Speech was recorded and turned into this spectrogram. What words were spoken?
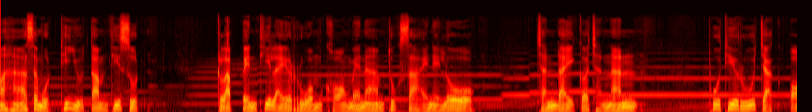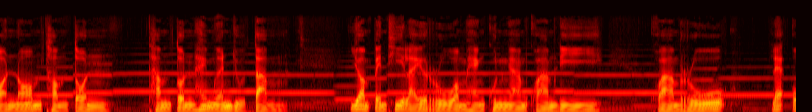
มหาสมุทรที่อยู่ต่ำที่สุด กลับเป็นที่ไหลรวมของแม่น้ำทุกสายในโลกฉันใดก็ฉันนั้น ผู้ที่รู้จักอ่อนน้อมถ่อมตนทำตนให้เหมือนอยู่ต่ำ ย่อมเป็นที่ไหลรวมแห่งคุณงามความดี ความรู้และโอ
